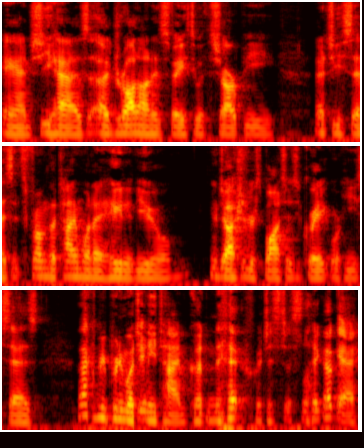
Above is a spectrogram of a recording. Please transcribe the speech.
and she has uh, drawn on his face with Sharpie, and she says, "It's from the time when I hated you." Josh's response is great, where he says, "That could be pretty much any time, couldn't it?" Which is just like, okay,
